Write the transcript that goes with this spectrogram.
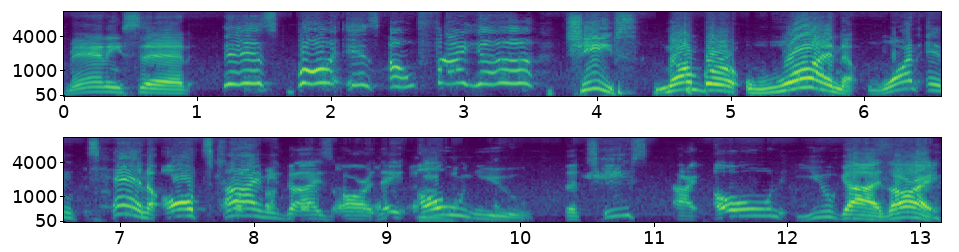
Manny said, This boy is on fire. Chiefs, number one, one in 10 all time, you guys are. They own you. The Chiefs, I own you guys. All right.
